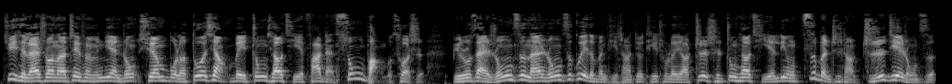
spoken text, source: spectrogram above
具体来说呢，这份文件中宣布了多项为中小企业发展松绑的措施，比如在融资难、融资贵的问题上，就提出了要支持中小企业利用资本市场直接融资，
